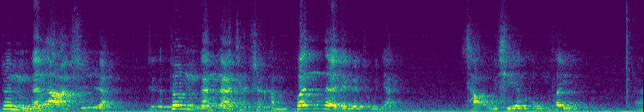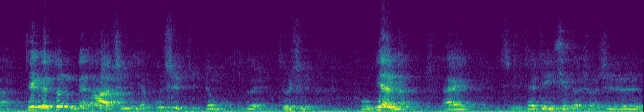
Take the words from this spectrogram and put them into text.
顿根二师啊，这个钝根呢，就是很笨的这个出家人，草鞋空废啊。这个钝根二师也不是指着某一个人，就是普遍的。来指着这些个说是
